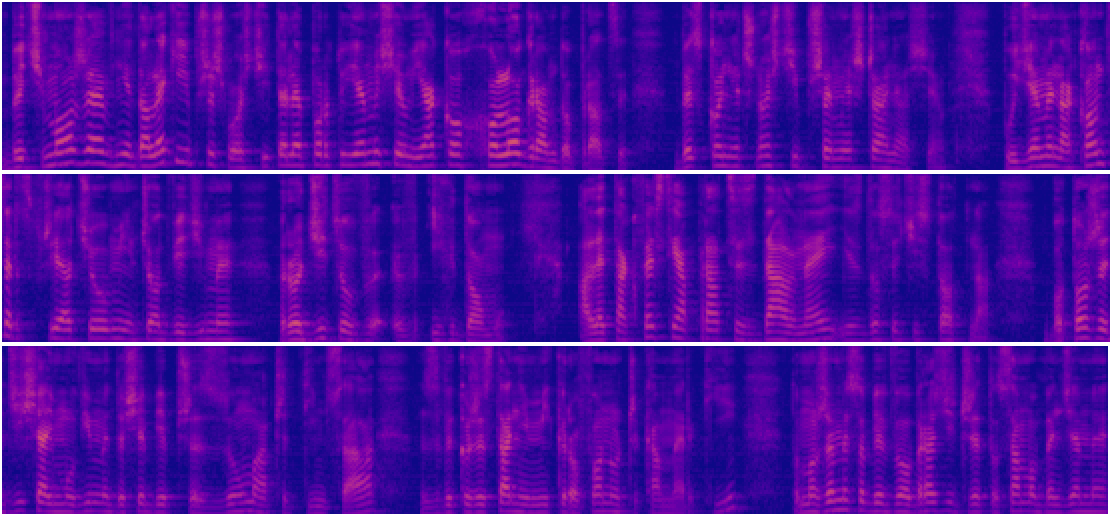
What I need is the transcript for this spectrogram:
Być może w niedalekiej przyszłości teleportujemy się jako hologram do pracy, bez konieczności przemieszczania się. Pójdziemy na koncert z przyjaciółmi, czy odwiedzimy rodziców w, w ich domu. Ale ta kwestia pracy zdalnej jest dosyć istotna, bo to, że dzisiaj mówimy do siebie przez Zooma czy Teamsa z wykorzystaniem mikrofonu czy kamerki, to możemy sobie wyobrazić, że to samo będziemy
